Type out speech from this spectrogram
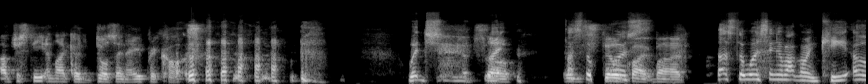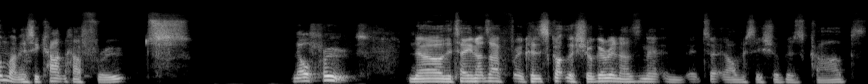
I've just eaten like a dozen apricots. Which, so like, that's it's the still worst. quite bad. that's the worst thing about going keto, man, is you can't have fruits. No fruits. No, they tell you not to have fruit because it's got the sugar in, hasn't it? And it's obviously sugar's carbs.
